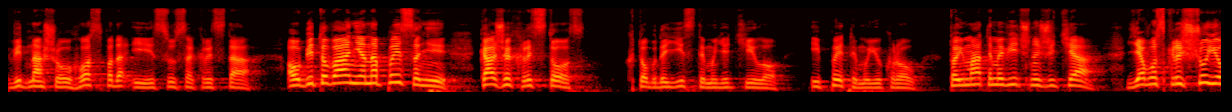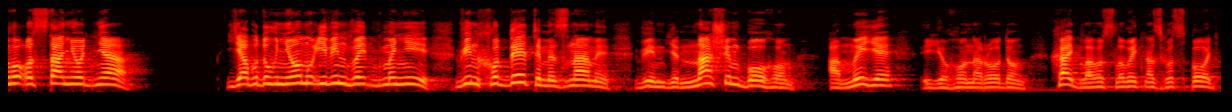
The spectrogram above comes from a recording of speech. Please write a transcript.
від нашого Господа Ісуса Христа. А обітування написані, каже Христос: хто буде їсти моє тіло і пити мою кров, той матиме вічне життя. Я воскрешу його останнього дня. Я буду в ньому, і він в мені. Він ходитиме з нами. Він є нашим Богом, а ми є Його народом. Хай благословить нас Господь,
